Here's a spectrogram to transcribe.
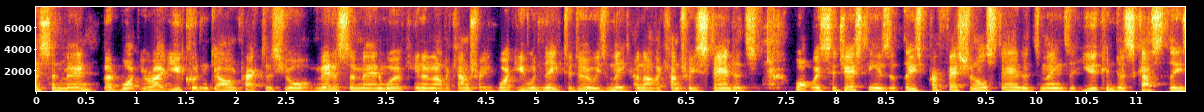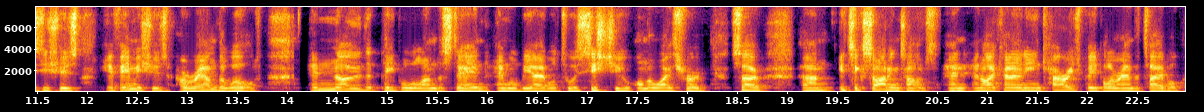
medicine man, but what you're you couldn't go and practice your medicine man work in another country. What you would need to do is meet another country's standards. What we're suggesting is that these professional standards means that you can discuss these issues, FM issues around the world and know that people will understand and will be able to assist you on the way through. So um, it's exciting times. And, and I can only encourage people around the table,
